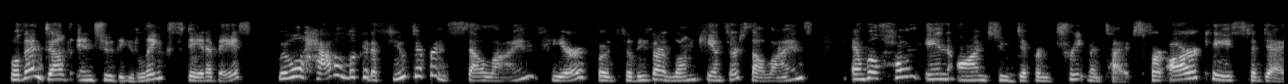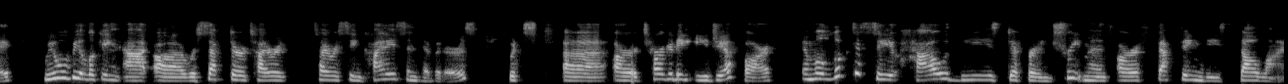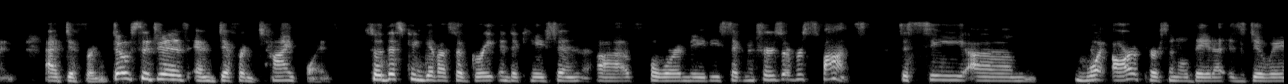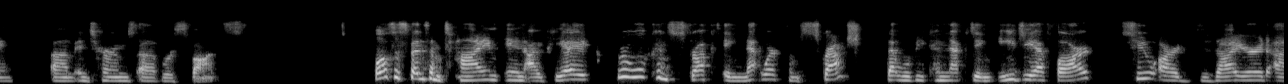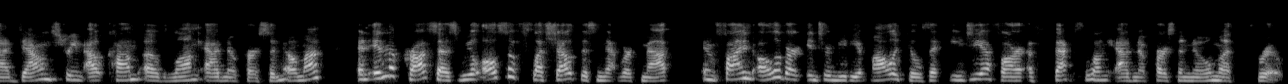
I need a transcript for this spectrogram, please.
We'll then delve into the LINCS database. We will have a look at a few different cell lines here. So these are lung cancer cell lines, and we'll hone in on to different treatment types. For our case today, we will be looking at uh, receptor tyro tyrosine kinase inhibitors, which uh, are targeting EGFR, and we'll look to see how these different treatments are affecting these cell lines at different dosages and different time points. So this can give us a great indication uh, for maybe signatures of response to see um, what our personal data is doing um, in terms of response. We'll also spend some time in IPA where we'll construct a network from scratch that will be connecting EGFR to our desired uh, downstream outcome of lung adenocarcinoma. And in the process, we'll also flesh out this network map and find all of our intermediate molecules that EGFR affects lung adenocarcinoma through.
